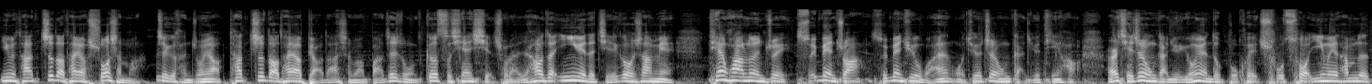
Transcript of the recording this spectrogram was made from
因为他知道他要说什么，这个很重要。他知道他要表达什么，把这种歌词先写出来，然后在音乐的结构上面天花乱坠，随便抓，随便去玩。我觉得这种感觉挺好，而且这种感觉永远都不会出错，因为他们的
